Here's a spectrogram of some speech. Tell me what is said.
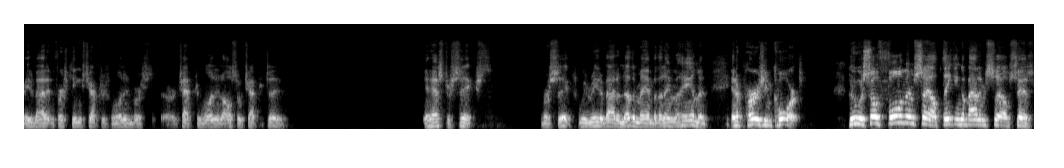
Read about it in First Kings chapters one and verse or chapter one and also chapter two. In Esther 6, verse 6, we read about another man by the name of Haman in a Persian court who was so full of himself, thinking about himself, says,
